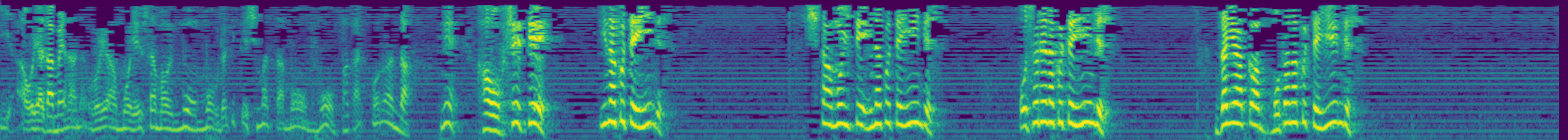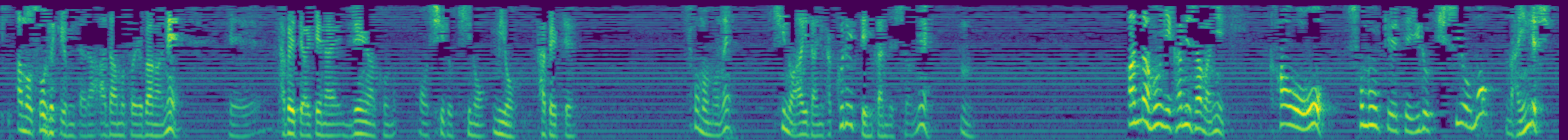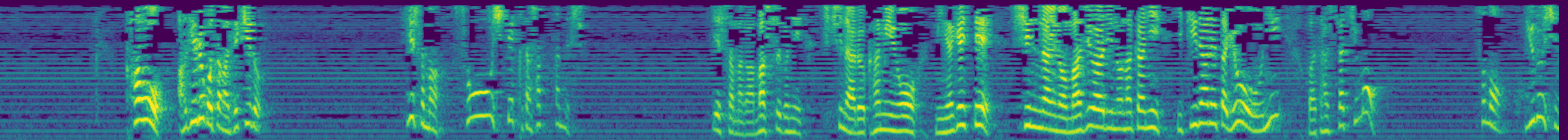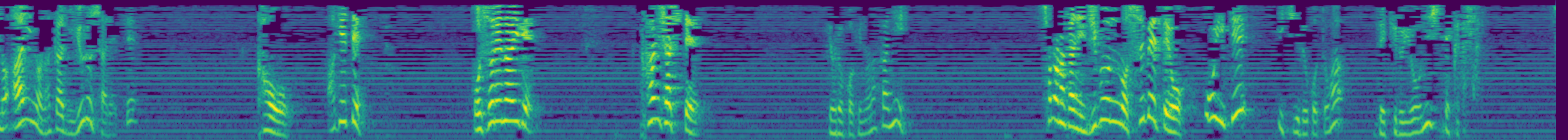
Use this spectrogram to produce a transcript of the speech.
いや、親ダメなんだ。親はもうイエス様をもう、もう裏切ってしまった。もう、もうバカな子なんだ。ね、歯を伏せていなくていいんです。下を向いていなくていいんです。恐れなくていいんです。罪悪は持たなくていいんです。あの漱石を見たら、アダムとエバがね、えー、食べてはいけない善悪を知る木の実を食べて、そののね、木の間に隠れていたんですよね。うん。あんな風に神様に顔を背けている必要もないんです。顔を上げることができる。イエス様はそうしてくださったんです。イエス様がまっすぐに父なる神を見上げて、信頼の交わりの中に生きられたように、私たちも、その許しの愛の中に許されて、顔を上げて、恐れないで、感謝して、喜びの中に、その中に自分の全てを置いて生きることができるようにしてください。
